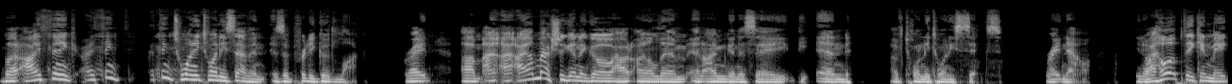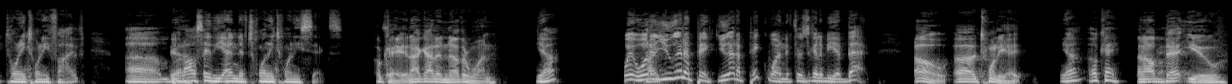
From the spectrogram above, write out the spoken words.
but I think I think I think 2027 is a pretty good lock, right? Um, I, I I'm actually going to go out on a limb and I'm going to say the end of 2026 right now. You know, I hope they can make 2025, um, but I'll say the end of 2026. Okay. And I got another one. Yeah. Wait, what I- are you going to pick? You got to pick one if there's going to be a bet. Oh, uh, 28. Yeah. Okay. And I'll Okay. bet you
